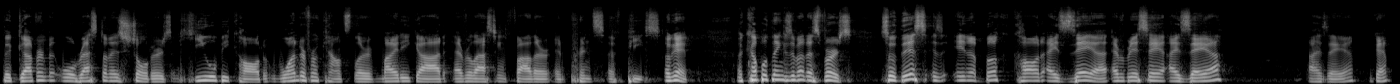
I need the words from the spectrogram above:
The government will rest on his shoulders, and he will be called Wonderful Counselor, Mighty God, Everlasting Father, and Prince of Peace. Okay, a couple things about this verse. So this is in a book called Isaiah. Everybody say Isaiah. Isaiah, okay.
